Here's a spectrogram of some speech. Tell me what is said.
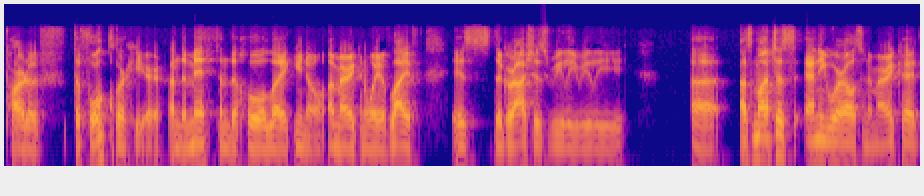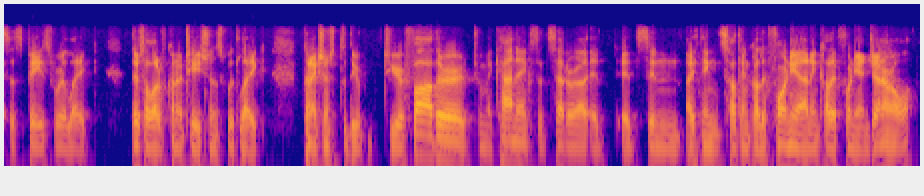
part of the folklore here and the myth and the whole like you know american way of life is the garage is really really uh, as much as anywhere else in america it's a space where like there's a lot of connotations with like connections to the to your father to mechanics etc it, it's in i think southern california and in california in general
